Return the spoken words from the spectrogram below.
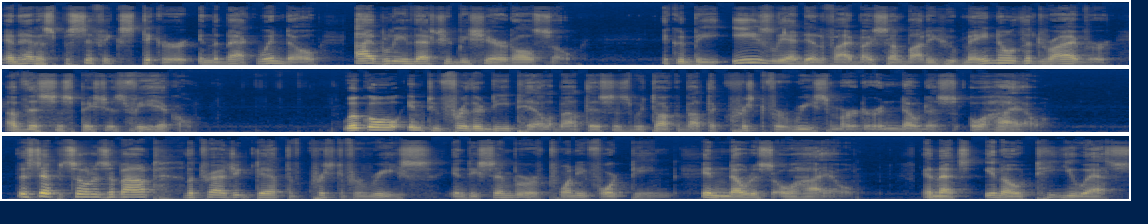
and had a specific sticker in the back window, I believe that should be shared also. It could be easily identified by somebody who may know the driver of this suspicious vehicle. We'll go into further detail about this as we talk about the Christopher Reese murder in Notus, Ohio. This episode is about the tragic death of Christopher Reese in December of 2014 in Notus, Ohio, and that's N O T U S,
